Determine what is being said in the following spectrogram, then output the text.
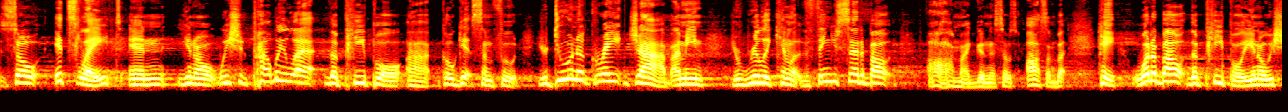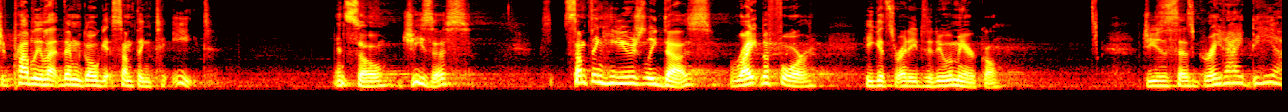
so it's late, and you know we should probably let the people uh, go get some food. You're doing a great job. I mean, you're really killing it. The thing you said about oh my goodness, that was awesome. But hey, what about the people? You know, we should probably let them go get something to eat. And so Jesus, something he usually does right before he gets ready to do a miracle Jesus says, Great idea.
